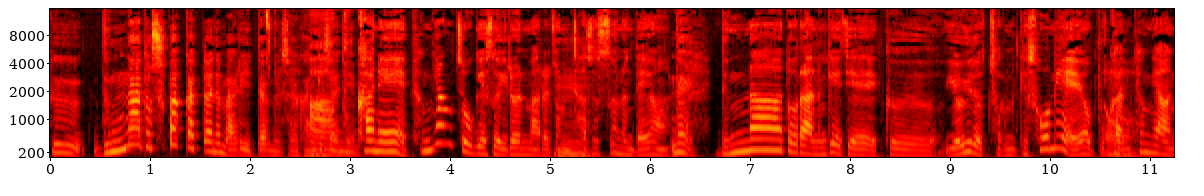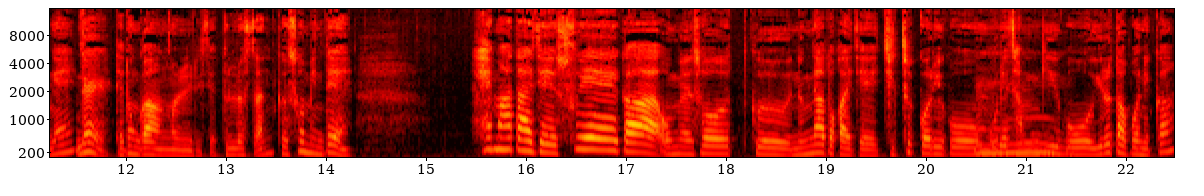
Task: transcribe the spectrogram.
그 능라도 수박 같다는 말이 있다면서요, 강 아, 기자님. 북한의 평양 쪽에서 이런 말을 좀 음. 자주 쓰는데요. 네. 능라도라는 게 이제 그 여의도처럼 이렇게 섬이에요. 북한 어. 평양에 네. 대동강을 이제 둘러싼 그 섬인데 해마다 이제 수해가 오면서 그 능라도가 이제 질척거리고 음. 물에 잠기고 이러다 보니까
